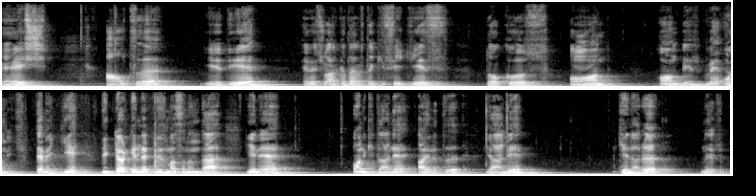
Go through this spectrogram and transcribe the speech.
beş, altı, yedi, evet şu arka taraftaki sekiz, dokuz, on, 11 ve 12. Demek ki dikdörtgenler prizmasının da yine 12 tane ayrıtı yani kenarı mevcuttur.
